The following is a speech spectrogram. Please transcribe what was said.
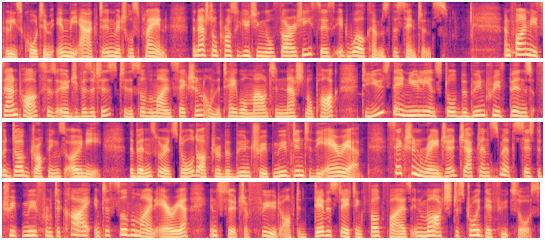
Police caught him in the act in Mitchell's Plain. The National Prosecuting Authority says it welcomes the sentence. And finally, SANParks has urged visitors to the Silvermine section of the Table Mountain National Park to use their newly installed baboon proof bins for dog droppings only. The bins were installed after a baboon troop moved into the area. Section Ranger Jacqueline Smith says the troop moved from Tokai into Silvermine area in search of food after devastating veld fires in March destroyed their food source.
